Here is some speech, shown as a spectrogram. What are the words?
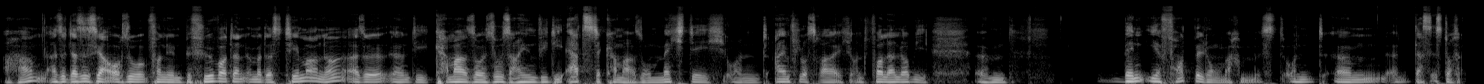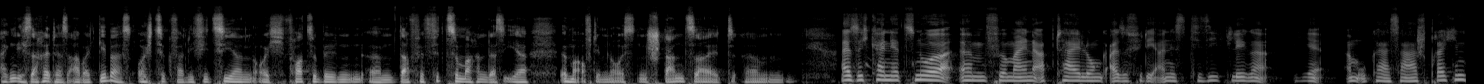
Aha, also das ist ja auch so von den Befürwortern immer das Thema. Ne? Also äh, die Kammer soll so sein wie die Ärztekammer, so mächtig und einflussreich und voller Lobby. Ähm, wenn ihr Fortbildung machen müsst. Und ähm, das ist doch eigentlich Sache des Arbeitgebers, euch zu qualifizieren, euch fortzubilden, ähm, dafür fit zu machen, dass ihr immer auf dem neuesten Stand seid. Ähm. Also ich kann jetzt nur ähm, für meine Abteilung, also für die Anästhesiepflege hier am UKSH sprechen.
